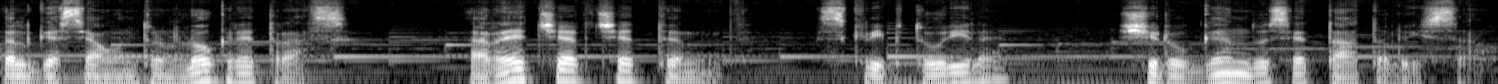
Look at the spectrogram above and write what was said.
îl găseau într-un loc retras, recercetând scripturile și rugându-se tatălui său.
